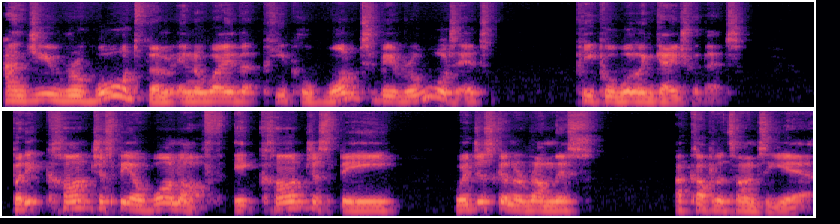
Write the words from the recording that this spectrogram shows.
and you reward them in a way that people want to be rewarded, people will engage with it. But it can't just be a one off. It can't just be, we're just going to run this a couple of times a year.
